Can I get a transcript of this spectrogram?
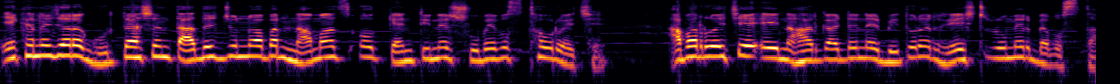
এখানে যারা ঘুরতে আসেন, তাদের জন্য আবার নামাজ ও ক্যান্টিনের সুব্যবস্থাও রয়েছে। আবার রয়েছে এই নাহার গার্ডেনের ভিতরে রেস্ট রুমের ব্যবস্থা।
